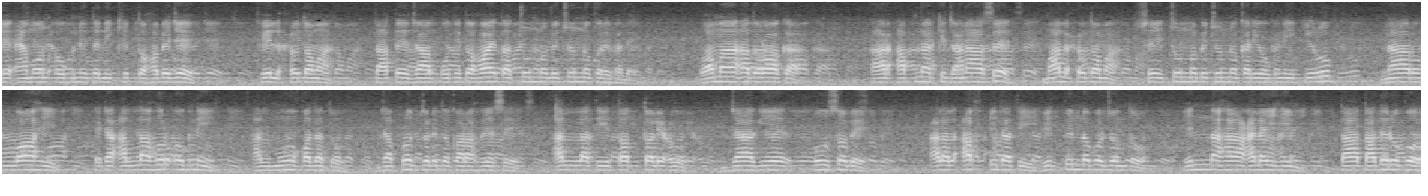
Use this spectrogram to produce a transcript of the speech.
সে এমন অগ্নিতে নিক্ষিপ্ত হবে যে, ফিল হুতমা, তাতে যা পতিত হয় তা চূর্ণ বিচূর্ণ করে ফেলে। ওয়ামা আদরাকা, আর আপনার কি জানা আছে? মাল হুতমা, সেই চূর্ণ বিচূর্ণকারী অগ্নি কিরূপ? নারুল্লাহি, এটা আল্লাহর অগ্নি। আল মুকদাতু যা প্রজ্বলিত করা হয়েছে, আল্লাতি তত্তলিউ, যা গিয়ে পৌঁছবে, আলাল আফইদাতি, হৃৎপিণ্ড পর্যন্ত, ইন্নাহা আলাইহিম, তা তাদের উপর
